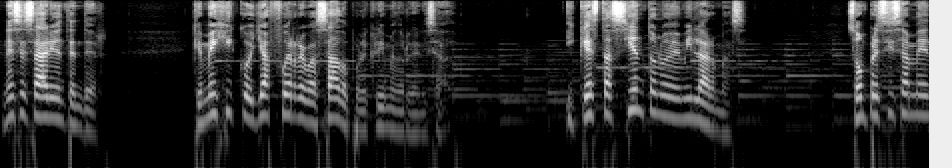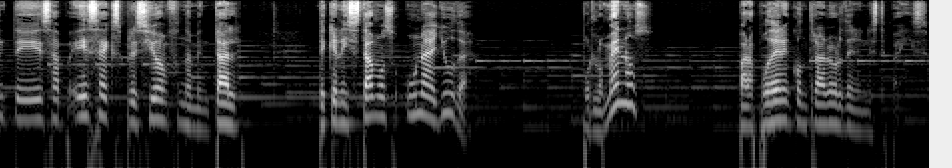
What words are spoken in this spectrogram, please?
necesario entender que México ya fue rebasado por el crimen organizado y que estas 109 mil armas son precisamente esa, esa expresión fundamental de que necesitamos una ayuda, por lo menos, para poder encontrar orden en este país.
